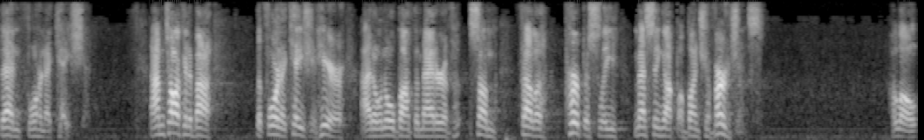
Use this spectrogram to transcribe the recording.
than fornication. I'm talking about the fornication here. I don't know about the matter of some fella purposely messing up a bunch of virgins. Hello?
